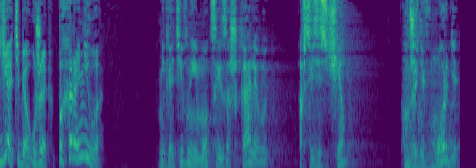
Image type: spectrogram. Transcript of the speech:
Я тебя уже похоронила!» Негативные эмоции зашкаливают. А в связи с чем? Он же не в морге.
